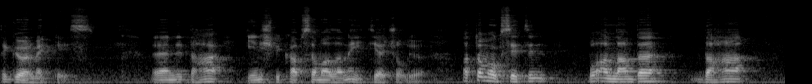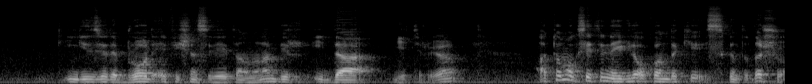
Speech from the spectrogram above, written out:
de görmekteyiz. Yani daha geniş bir kapsam alanına ihtiyaç oluyor. Atom oksetin bu anlamda daha İngilizce'de broad efficiency diye tanımlanan bir iddia getiriyor. Atom oksetinle ilgili o konudaki sıkıntı da şu.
